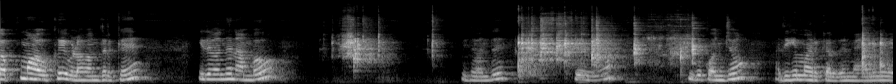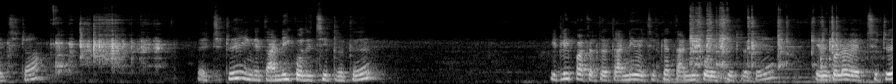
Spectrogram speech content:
கப் மாவுக்கு இவ்வளோ வந்திருக்கு. இது வந்து நம்ம இது வந்து சரியா இது கொஞ்சம் அதிகமாக இருக்கிறது மேலேயே வச்சுட்டோம் வச்சுட்டு இங்கே தண்ணி கொதிச்சிட்ருக்கு. இட்லி பாத்திரத்தில் தண்ணி வச்சுருக்கேன். தண்ணி கொதிச்சிட்ருக்கு. இதுக்குள்ளே வச்சுட்டு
